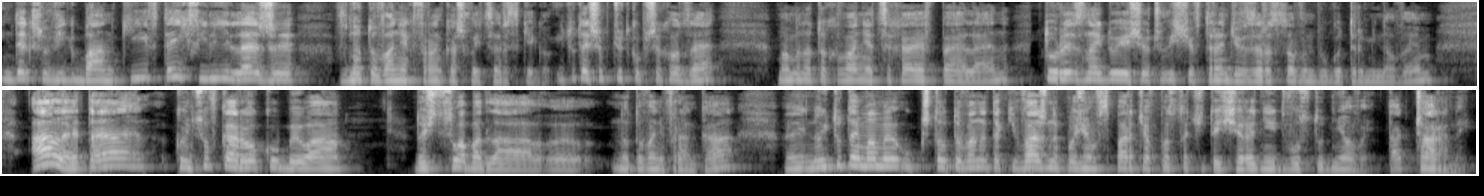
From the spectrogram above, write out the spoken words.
indeksu WIG banki w tej chwili leży w notowaniach franka szwajcarskiego. I tutaj szybciutko przechodzę. Mamy notowania CHF PLN, który znajduje się oczywiście w trendzie wzrostowym długoterminowym, ale ta końcówka roku była dość słaba dla e, notowań franka. E, No i tutaj mamy ukształtowany taki ważny poziom wsparcia w postaci tej średniej 200-dniowej, tak, czarnej.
